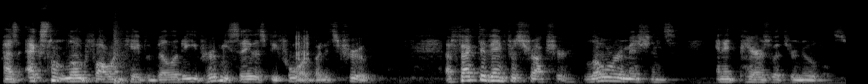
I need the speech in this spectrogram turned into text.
has excellent load following capability. You've heard me say this before, but it's true. Effective infrastructure, lower emissions, and it pairs with renewables.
